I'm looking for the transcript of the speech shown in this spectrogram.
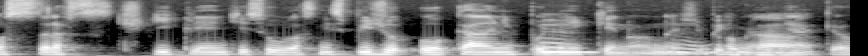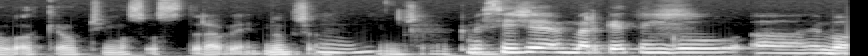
ostravští klienti jsou vlastně spíš lokální podniky, mm. no, než mm. bych okay. měl nějakého velkého přímo z Ostravy. Dobře. Mm. Dobře okay. Myslíš, že v marketingu, uh, nebo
